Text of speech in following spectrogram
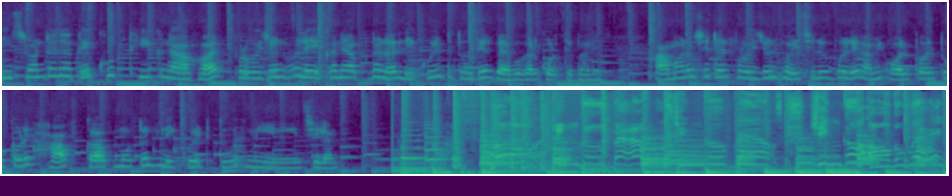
মিশ্রণটা যাতে খুব ঠিক না হয় প্রয়োজন হলে এখানে আপনারা লিকুইড দুধের ব্যবহার করতে পারেন আমারও সেটার প্রয়োজন হয়েছিল বলে আমি অল্প অল্প করে হাফ কাপ মতন লিকুইড দুধ নিয়ে নিয়েছিলাম Oh, jingle all the way.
